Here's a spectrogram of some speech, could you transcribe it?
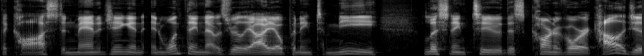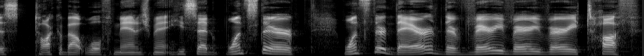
the cost and managing. And, and one thing that was really eye opening to me listening to this carnivore ecologist talk about wolf management, he said once they're once they're there, they're very very very tough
